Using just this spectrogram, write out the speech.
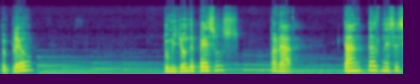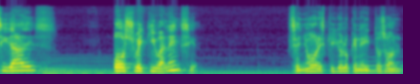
¿Tu empleo? ¿Tu millón de pesos para tantas necesidades? ¿O su equivalencia? Señor, es que yo lo que necesito son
